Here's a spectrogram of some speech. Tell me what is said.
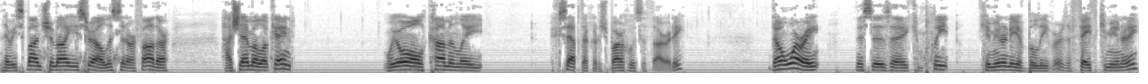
They respond, Shema Yisrael. Listen, our Father, Hashem Elokein. We all commonly accept HaKadosh Baruch Hu's authority. Don't worry, this is a complete community of believers, a faith community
